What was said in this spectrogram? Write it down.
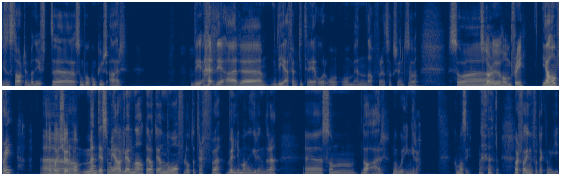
de som starter en bedrift uh, som går konkurs, er de er, de er, uh, de er 53 år og, og menn, da, for en saks skyld. Så, så, Så da er du home free? Ja, home free. Kan bare kjøre på. Eh, Men det som jeg har gleden av, det er at jeg nå får lov til å treffe veldig mange gründere eh, som da er noe yngre, kan man si. I hvert fall innenfor teknologi.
